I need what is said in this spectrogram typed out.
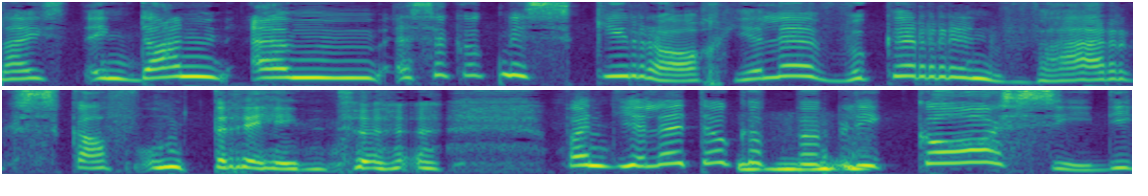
Luister, en dan ehm um, is ek ook nuuskierig, julle woeker en werk skaf omtrent. Want julle het ook 'n publikasie, die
